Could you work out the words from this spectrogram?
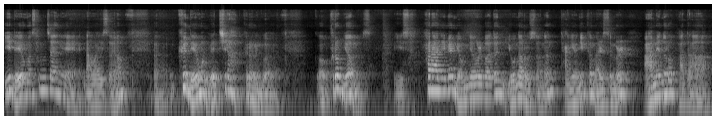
이 내용은 3장에 나와 있어요. 어, 그 내용을 외치라 그러는 거예요. 어, 그러면 하나님의 명령을 받은 요나로서는 당연히 그 말씀을 아멘으로 받아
